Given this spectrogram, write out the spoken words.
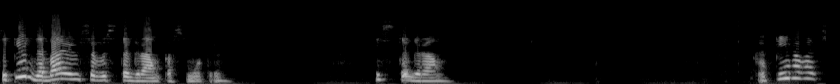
Теперь добавимся в Инстаграм, посмотрим. Инстаграм. Копировать.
